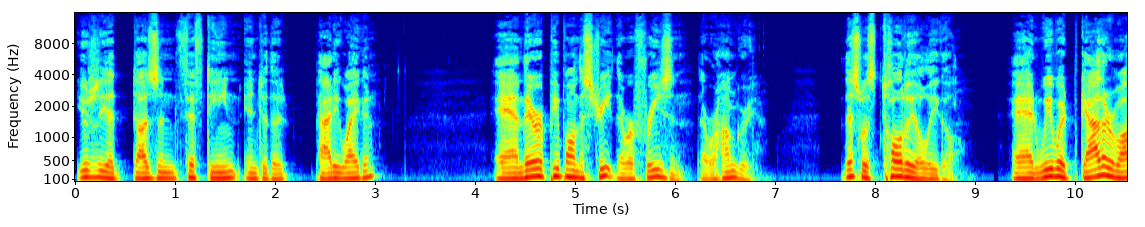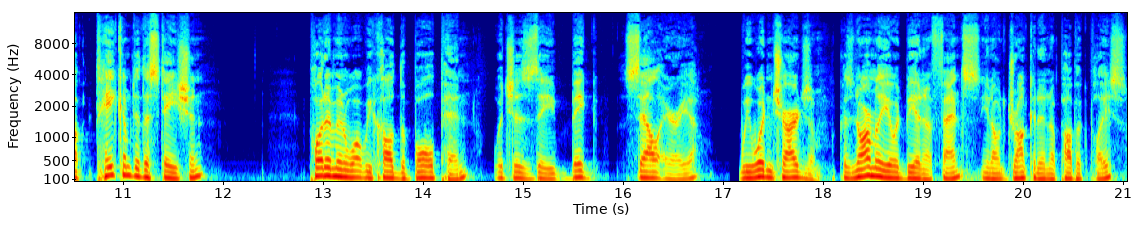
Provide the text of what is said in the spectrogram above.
usually a dozen, 15 into the paddy wagon. And there were people on the street that were freezing, that were hungry. This was totally illegal. And we would gather them up, take them to the station, put them in what we called the bullpen, which is the big cell area. We wouldn't charge them because normally it would be an offense, you know, drunken in a public place.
